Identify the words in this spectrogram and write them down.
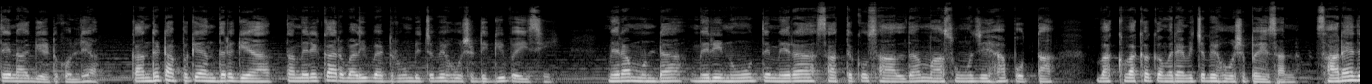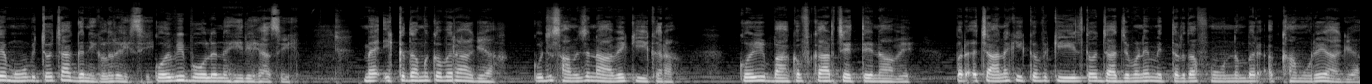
ਤੇ ਨਾ ਗੇਟ ਖੋਲ੍ਹਿਆ। ਕੰਧ ਟੱਪ ਕੇ ਅੰਦਰ ਗਿਆ ਤਾਂ ਮੇਰੇ ਘਰ ਵਾਲੀ ਬੈੱਡਰੂਮ ਵਿੱਚ ਬੇਹੋਸ਼ ਡਿੱਗੀ ਪਈ ਸੀ। ਮੇਰਾ ਮੁੰਡਾ, ਮੇਰੀ ਨੂੰਹ ਤੇ ਮੇਰਾ 7 ਕੁ ਸਾਲ ਦਾ ਮਾਸੂਮ ਜਿਹਾ ਪੋਤਾ ਵੱਖ-ਵੱਖ ਕਮਰਿਆਂ ਵਿੱਚ ਬੇਹੋਸ਼ ਪਏ ਸਨ। ਸਾਰਿਆਂ ਦੇ ਮੂੰਹ ਵਿੱਚੋਂ ਝੱਗ ਨਿਕਲ ਰਹੀ ਸੀ। ਕੋਈ ਵੀ ਬੋਲ ਨਹੀਂ ਰਿਹਾ ਸੀ। ਮੈਂ ਇੱਕਦਮ ਘਬਰਾ ਗਿਆ। ਕੁਝ ਸਮਝ ਨਾ ਆਵੇ ਕੀ ਕਰਾਂ। ਕੋਈ ਵਾਕਫਕਾਰ ਚੇਤੇ ਨਾ ਆਵੇ। ਪਰ ਅਚਾਨਕ ਇੱਕ ਵਕੀਲ ਤੋਂ ਜੱਜ ਬਣੇ ਮਿੱਤਰ ਦਾ ਫੋਨ ਨੰਬਰ ਅੱਖਾਂ ਮੂਰੇ ਆ ਗਿਆ।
